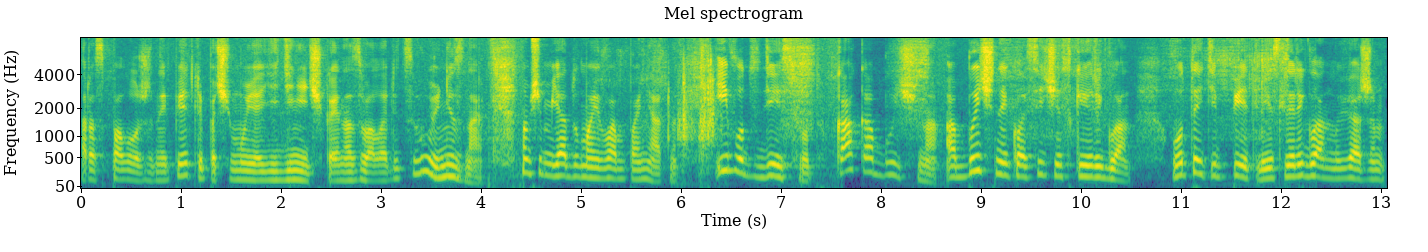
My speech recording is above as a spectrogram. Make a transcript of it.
расположены петли. Почему я единичкой назвала лицевую, не знаю. В общем, я думаю, вам понятно. И вот здесь вот, как обычно, обычный классический реглан. Вот эти петли, если реглан мы вяжем,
